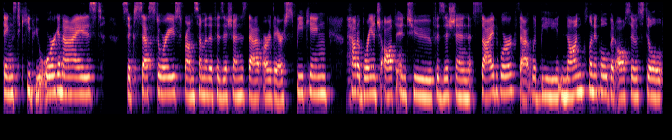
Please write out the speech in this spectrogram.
things to keep you organized, success stories from some of the physicians that are there speaking, how to branch off into physician side work that would be non clinical, but also still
